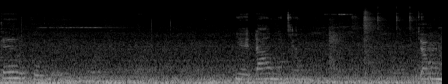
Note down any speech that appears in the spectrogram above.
cái vụ về đau mà chồng. Chồng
